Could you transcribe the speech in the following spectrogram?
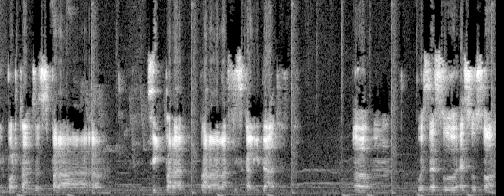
importantes para, sí, para, para la fiscalidad. pues eso, esos son,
